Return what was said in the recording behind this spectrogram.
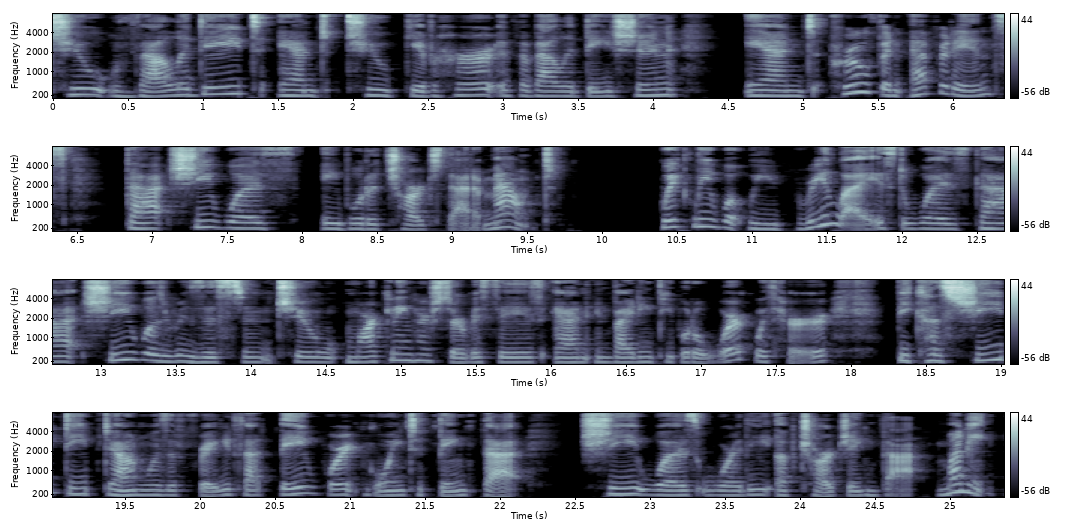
to validate and to give her the validation and proof and evidence that she was able to charge that amount. Quickly, what we realized was that she was resistant to marketing her services and inviting people to work with her because she deep down was afraid that they weren't going to think that she was worthy of charging that money.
